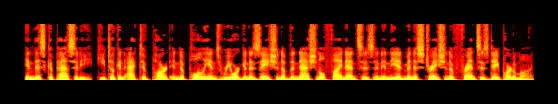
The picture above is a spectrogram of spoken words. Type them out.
In this capacity, he took an active part in Napoleon's reorganization of the national finances and in the administration of France's département.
